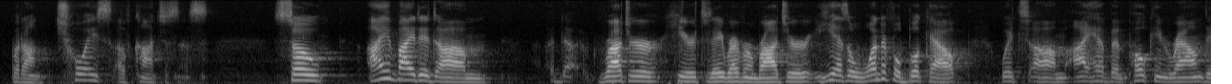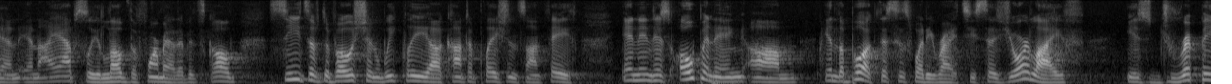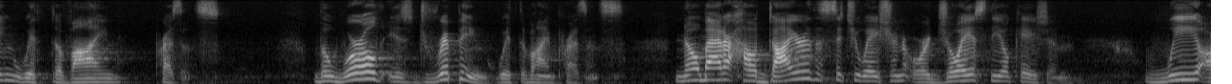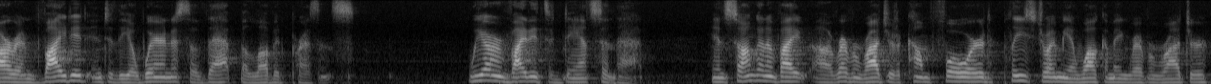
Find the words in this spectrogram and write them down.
but on choice of consciousness. So I invited um, Roger here today, Reverend Roger. He has a wonderful book out, which um, I have been poking around in, and I absolutely love the format of it. It's called Seeds of Devotion Weekly uh, Contemplations on Faith. And in his opening um, in the book, this is what he writes He says, Your life is dripping with divine presence. The world is dripping with divine presence. No matter how dire the situation or joyous the occasion, we are invited into the awareness of that beloved presence. We are invited to dance in that. And so I'm going to invite uh, Reverend Roger to come forward. Please join me in welcoming Reverend Roger.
